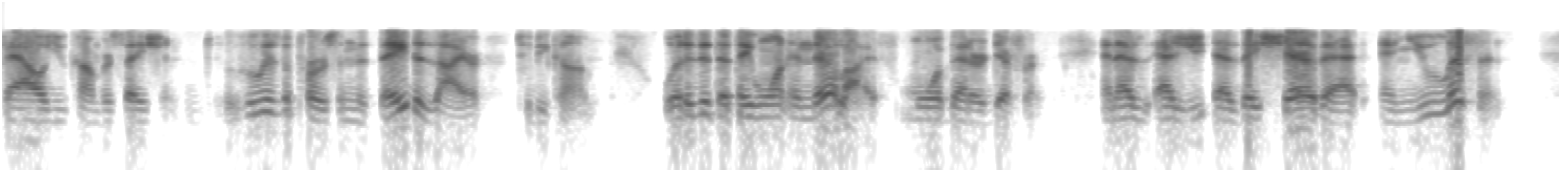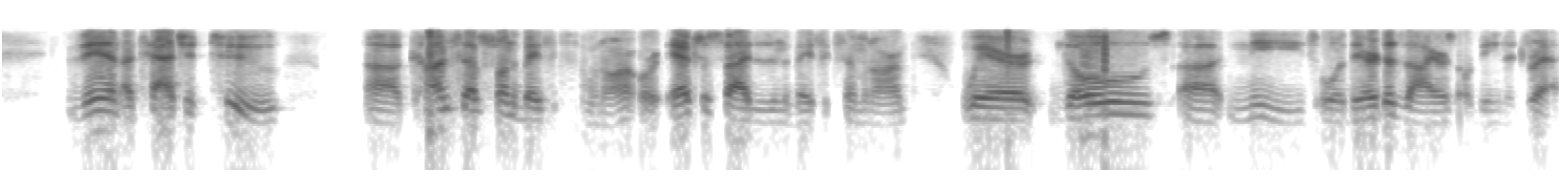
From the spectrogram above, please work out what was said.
value conversation. Who is the person that they desire to become? What is it that they want in their life? More, better, different. And as as you, as they share that and you listen, then attach it to uh, concepts from the basic seminar or exercises in the basic seminar where those uh, needs or their desires are being addressed.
